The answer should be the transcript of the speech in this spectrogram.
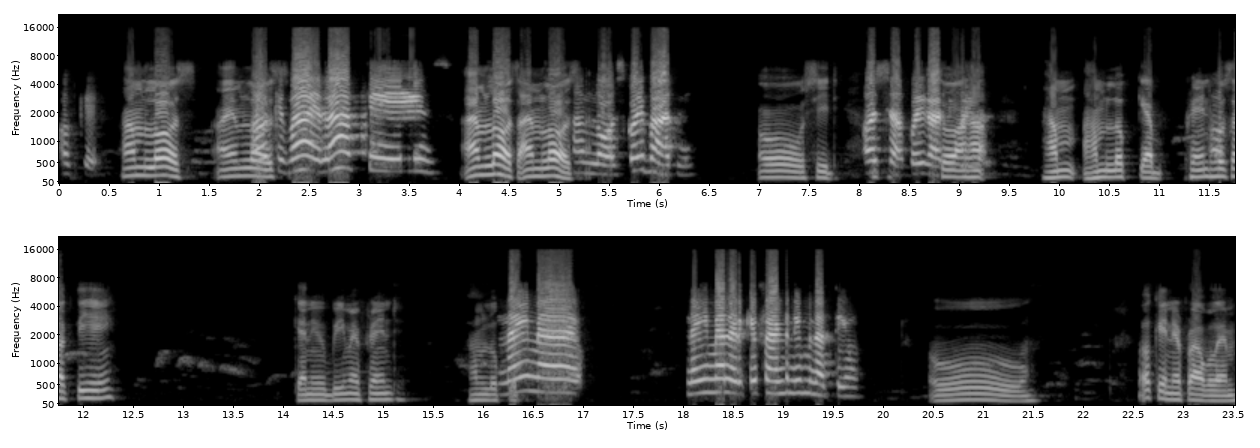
Okay I'm lost. I am lost. Okay bye अल्लाह हाफिज I am lost. I am lost. हम लॉस कोई बात नहीं। Oh shit. अच्छा कोई बात So नहीं हाँ हम हम लोग क्या फ्रेंड हो सकती है? Can you be my friend हम लोग नहीं मैं नहीं मैं लड़के फ्रेंड नहीं बनाती हूँ। ओह ओके नो प्रॉब्लम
